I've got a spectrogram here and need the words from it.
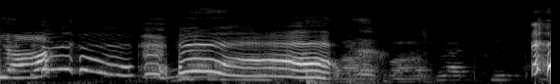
Yeah.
